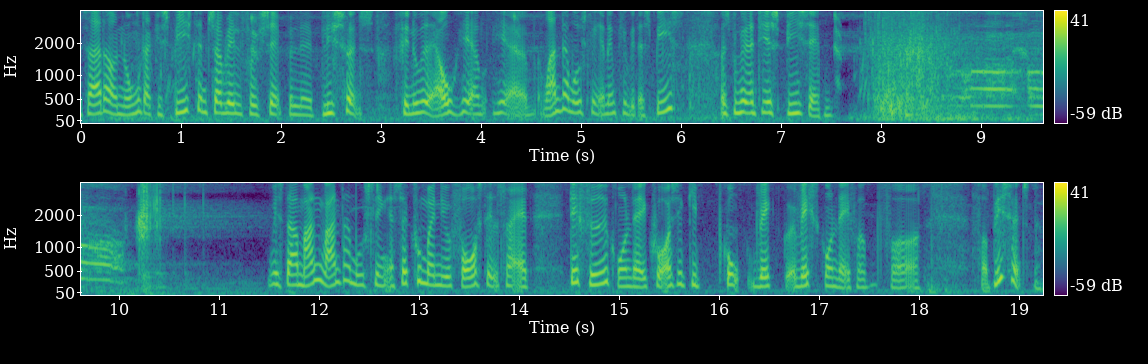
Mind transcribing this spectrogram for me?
så er der jo nogen, der kan spise dem, så vil for eksempel øh, blishøns finde ud af, at oh, her, her er vandremuslinger, dem kan vi da spise, og så begynder de at spise af dem. Hvis der er mange vandremuslinger, så kunne man jo forestille sig, at det fødegrundlag kunne også give god vækstgrundlag for, for, for blishønsene.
